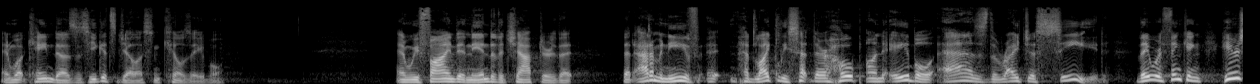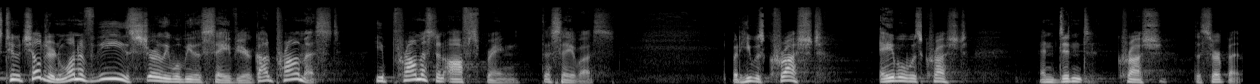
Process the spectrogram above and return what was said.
and what Cain does is he gets jealous and kills Abel. And we find in the end of the chapter that, that Adam and Eve eh, had likely set their hope on Abel as the righteous seed. They were thinking, here's two children. One of these surely will be the Savior. God promised. He promised an offspring to save us. But he was crushed. Abel was crushed and didn't crush the serpent.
